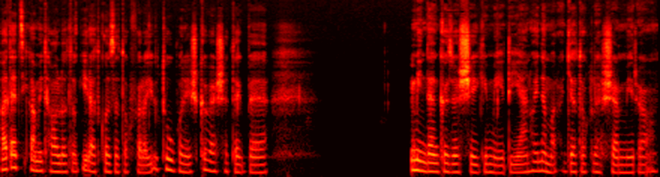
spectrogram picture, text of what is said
Ha tetszik, amit hallotok, iratkozzatok fel a Youtube-on, és kövessetek be minden közösségi médián, hogy ne maradjatok le semmiről.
